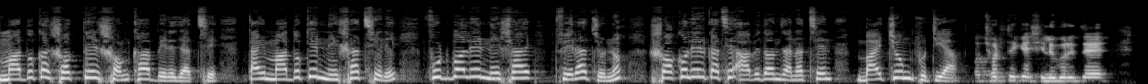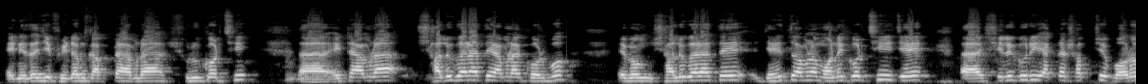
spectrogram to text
মাদকাসক্তের সংখ্যা বেড়ে যাচ্ছে। তাই মাদকের নেশা ছেড়ে ফুটবলের নেশায় ফেরার জন্য সকলের কাছে আবেদন জানাচ্ছেন বাইচুং ভুটিয়া। বছর থেকে শিলিগুড়িতে এই নেতাজি ফ্রিডম কাপটা আমরা শুরু করছি। এটা আমরা শালুগারাতে আমরা করব এবং শালুগারাতে যেহেতু আমরা মনে করছি যে শিলিগুড়ি একটা সবচেয়ে বড়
